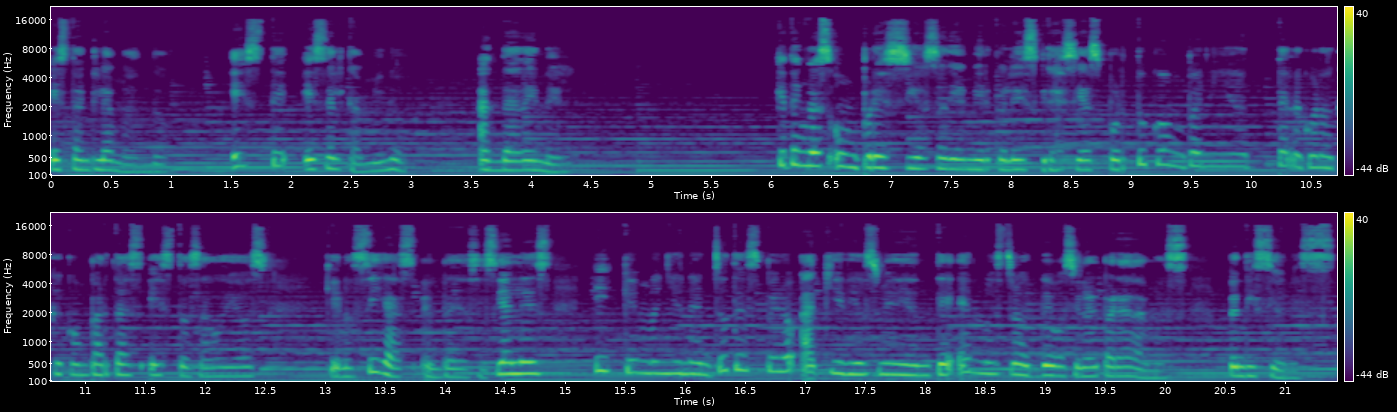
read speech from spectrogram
están clamando, Este es el camino, andad en él. Que tengas un precioso día miércoles, gracias por tu compañía. Te recuerdo que compartas estos audios, que nos sigas en redes sociales y que mañana yo te espero aquí Dios mediante en nuestro devocional para damas. Bendiciones.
